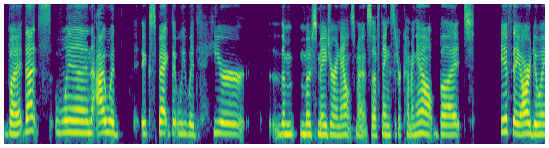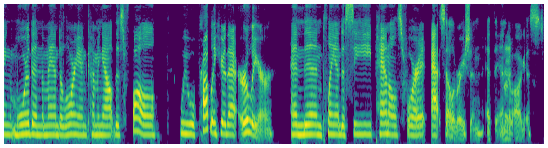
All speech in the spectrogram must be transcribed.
but that's when I would expect that we would hear the most major announcements of things that are coming out. But if they are doing more than The Mandalorian coming out this fall, we will probably hear that earlier and then plan to see panels for it at Celebration at the end Right. of August.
